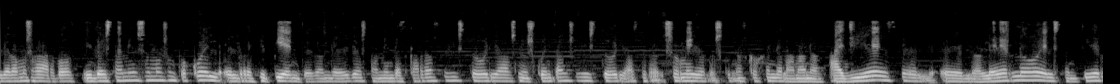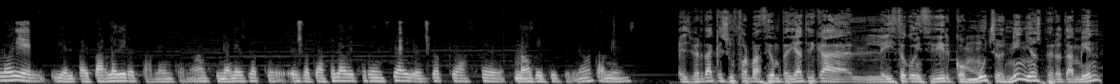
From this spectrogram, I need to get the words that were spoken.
le vamos a dar voz. Y entonces también somos un poco el, recipiente donde ellos también descargan sus historias, nos cuentan sus historias, son ellos los que nos cogen de la mano. Allí es el, el olerlo, el sentirlo y el, y el palparlo directamente. ¿no? Al final es lo, que, es lo que hace la diferencia y es lo que hace más difícil ¿no? también. Es verdad que su formación pediátrica le hizo coincidir con muchos niños, pero también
